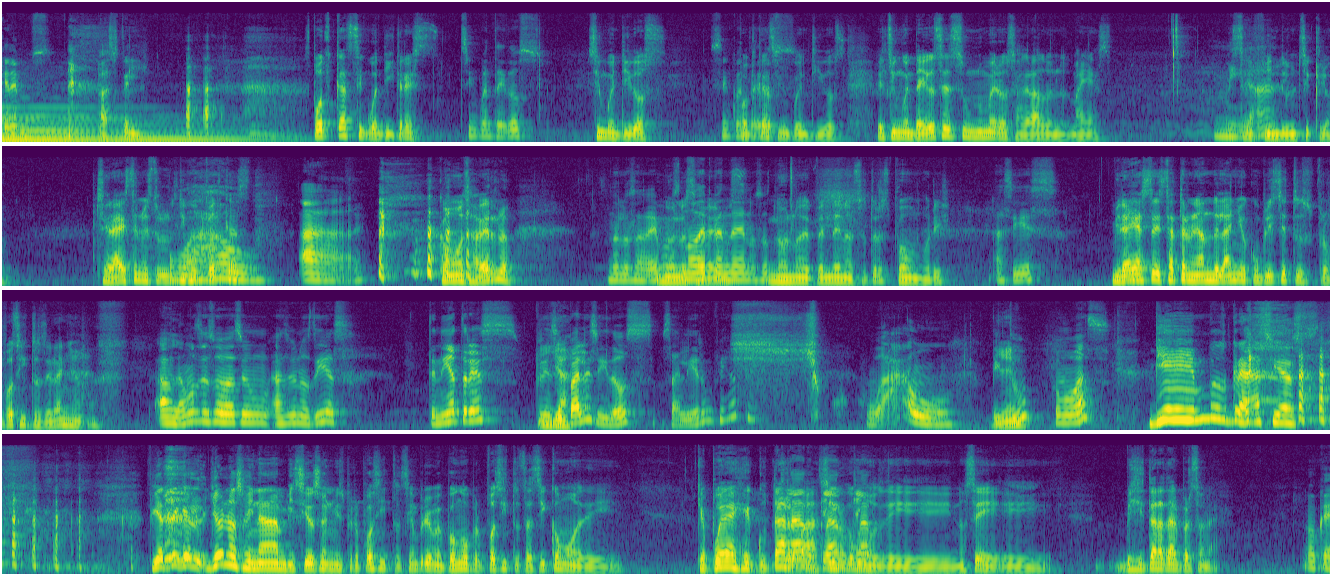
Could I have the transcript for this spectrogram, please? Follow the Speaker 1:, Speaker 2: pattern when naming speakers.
Speaker 1: queremos.
Speaker 2: Pastel. Podcast 53.
Speaker 1: 52.
Speaker 2: 52.
Speaker 1: 52.
Speaker 2: Podcast 52. El 52 es un número sagrado en los mayas. Es el fin de un ciclo. ¿Será este nuestro último
Speaker 1: Wow.
Speaker 2: podcast?
Speaker 1: Ah,
Speaker 2: ¿Cómo saberlo?
Speaker 1: no lo sabemos, no,
Speaker 2: lo
Speaker 1: depende
Speaker 2: sabemos.
Speaker 1: de nosotros.
Speaker 2: No, no depende de nosotros, podemos morir.
Speaker 1: Así es.
Speaker 2: Mira, ya se está terminando el año, cumpliste tus propósitos del año.
Speaker 1: Hablamos de eso hace, un- hace unos días. Tenía tres
Speaker 2: ya.
Speaker 1: principales y dos salieron, fíjate. ¡Wow! ¿Y
Speaker 2: Bien.
Speaker 1: tú? ¿Cómo vas?
Speaker 2: Bien, pues gracias. Fíjate que yo no soy nada ambicioso en mis propósitos. Siempre me pongo propósitos así como de que pueda ejecutar, así
Speaker 1: claro,
Speaker 2: como
Speaker 1: claro.
Speaker 2: de, no sé, eh, visitar a tal persona.
Speaker 1: Ok.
